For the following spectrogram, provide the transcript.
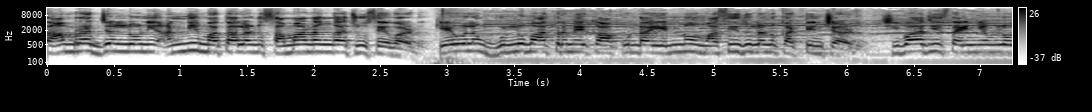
సామ్రాజ్యంలోని అన్ని మతాలను సమానంగా చూసేవాడు. కేవలం గుళ్ళు మాత్రమే కాకుండా ఎన్నో మసీదులను కట్టించాడు. శివాజీ సైన్యంలో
